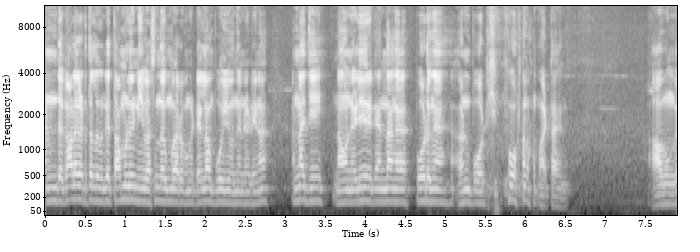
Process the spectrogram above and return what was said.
அந்த காலகட்டத்தில் இருக்க தமிழ் நீ வசந்தகுமார் அவங்ககிட்ட எல்லாம் போய் வந்து அப்படின்னா அண்ணாச்சி நான் ஒன்று எழுதியிருக்கேன் தாங்க போடுங்க அப்படின்னு போட்டு போட மாட்டாங்க. அவங்க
